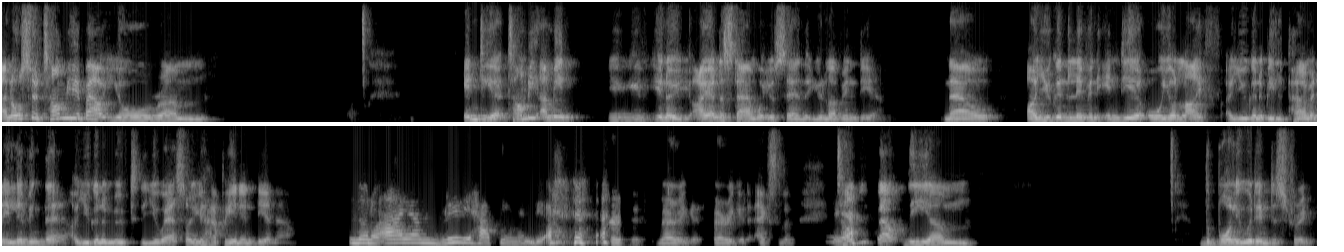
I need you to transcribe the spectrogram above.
एंड आल्सो टेल मी अबाउट योर India tell me I mean you you you know I understand what you're saying that you love India now are you going to live in India all your life are you going to be permanently living there are you going to move to the US or are you happy in India now no no i am really happy in india very good very good very good excellent tell yeah. me about the um the bollywood industry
